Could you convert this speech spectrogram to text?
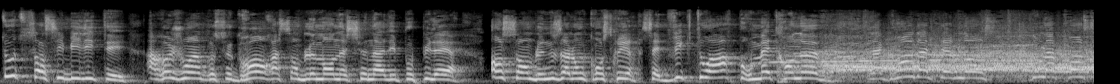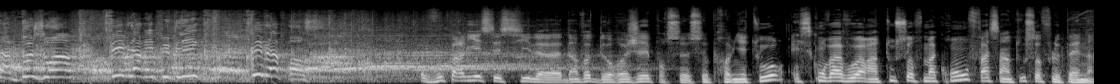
toute sensibilité à rejoindre ce grand rassemblement national et populaire. Ensemble, nous allons construire cette victoire pour mettre en œuvre la grande alternance dont la France a besoin. Vive la République, vive la France vous parliez, Cécile, d'un vote de rejet pour ce, premier tour. Est-ce qu'on va avoir un tout sauf Macron face à un tout sauf Le Pen?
